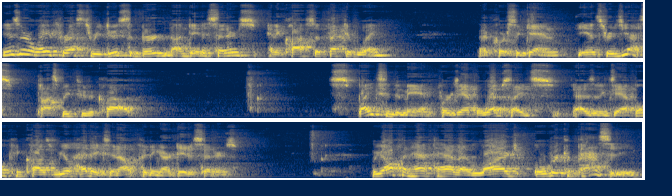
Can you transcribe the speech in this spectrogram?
Is there a way for us to reduce the burden on data centers in a cost-effective way? And of course, again, the answer is yes, possibly through the cloud. Spikes in demand, for example, websites, as an example, can cause real headaches in outfitting our data centers. We often have to have a large overcapacity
